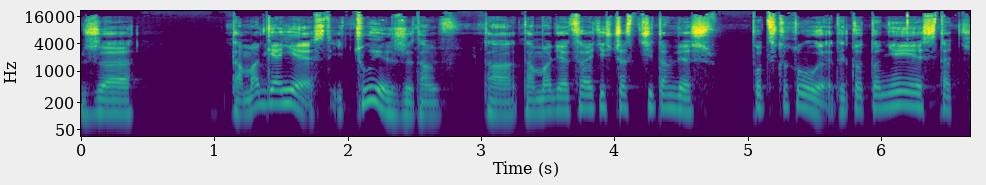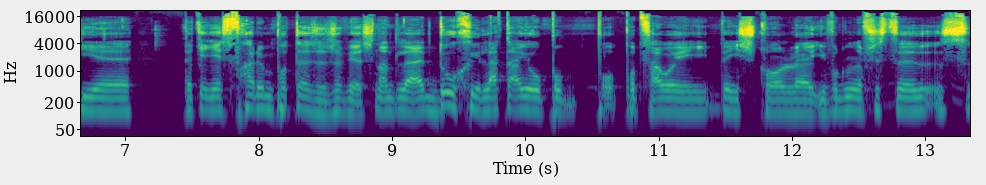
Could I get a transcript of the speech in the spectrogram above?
Że ta magia jest i czujesz, że tam ta, ta magia co jakiś czas ci tam, wiesz, podskakuje. Tylko to nie jest takie tak jak jest w Harry Potterze, że wiesz, nagle duchy latają po, po, po całej tej szkole i w ogóle wszyscy z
